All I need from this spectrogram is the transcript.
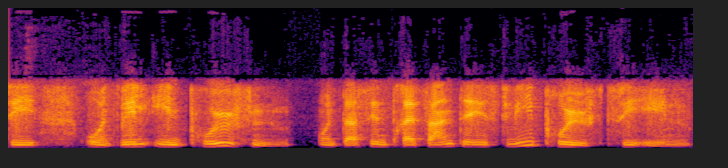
sie und will ihn prüfen. Und das Interessante ist, wie prüft sie ihn?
